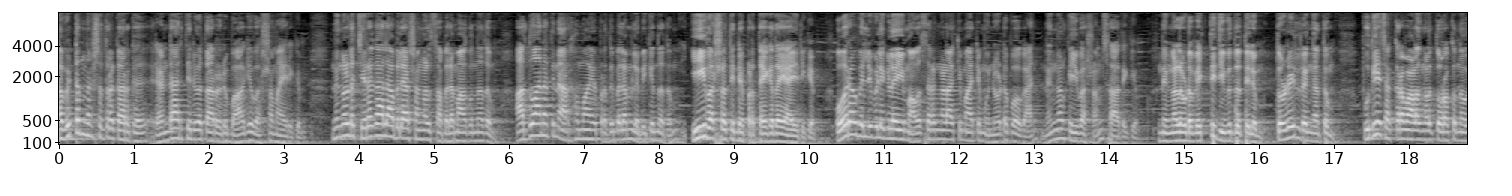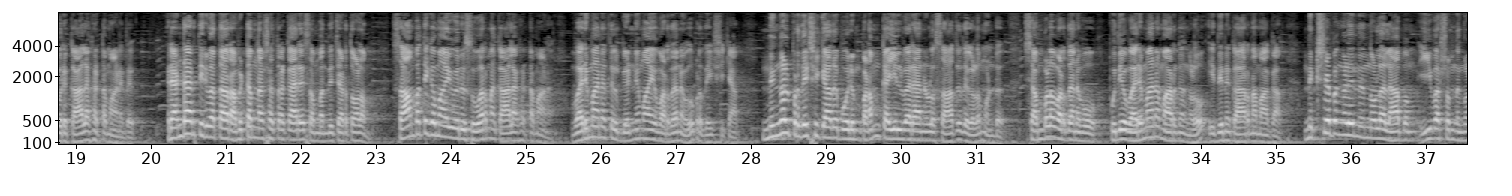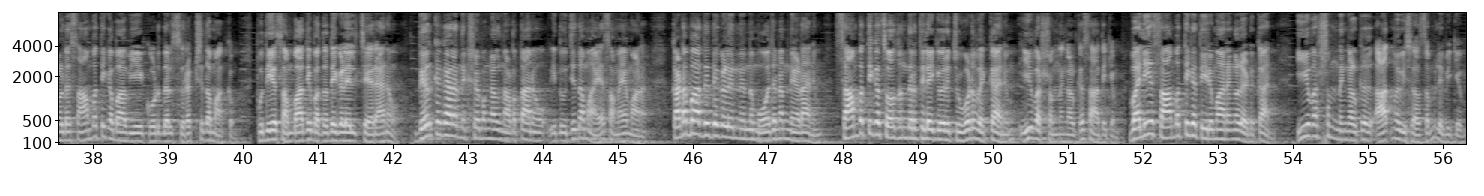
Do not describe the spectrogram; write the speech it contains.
അവിട്ടം നക്ഷത്രക്കാർക്ക് രണ്ടായിരത്തി ഇരുപത്തി ആറ് ഒരു ഭാഗ്യവർഷമായിരിക്കും. നിങ്ങളുടെ ചിരകാലാഭിലാഷങ്ങൾ സഫലമാകുന്നതും അധ്വാനത്തിന് അർഹമായ പ്രതിഫലം ലഭിക്കുന്നതും ഈ വർഷത്തിന്റെ പ്രത്യേകതയായിരിക്കും. ഓരോ വെല്ലുവിളികളെയും അവസരങ്ങളാക്കി മാറ്റി മുന്നോട്ട് പോകാൻ നിങ്ങൾക്ക് ഈ വർഷം സാധിക്കും. നിങ്ങളുടെ വ്യക്തി ജീവിതത്തിലും തൊഴിൽ രംഗത്തും പുതിയ ചക്രവാളങ്ങൾ തുറക്കുന്ന ഒരു കാലഘട്ടമാണിത്. രണ്ടായിരത്തി ഇരുപത്തി ആറ് അവിട്ടം നക്ഷത്രക്കാരെ സംബന്ധിച്ചിടത്തോളം സാമ്പത്തികമായി ഒരു സുവർണ കാലഘട്ടമാണ്. വരുമാനത്തിൽ ഗണ്യമായ വർധനവ് പ്രതീക്ഷിക്കാം. നിങ്ങൾ പ്രതീക്ഷിക്കാതെ പോലും പണം കയ്യിൽ വരാനുള്ള സാധ്യതകളും ഉണ്ട്. ശമ്പള വർധനവോ പുതിയ വരുമാന മാർഗങ്ങളോ ഇതിന് കാരണമാകാം. നിക്ഷേപങ്ങളിൽ നിന്നുള്ള ലാഭം ഈ വർഷം നിങ്ങളുടെ സാമ്പത്തിക ഭാവിയെ കൂടുതൽ സുരക്ഷിതമാക്കും. പുതിയ സമ്പാദ്യ പദ്ധതികളിൽ ചേരാനോ ദീർഘകാല നിക്ഷേപങ്ങൾ നടത്താനോ ഇത് ഉചിതമായ സമയമാണ്. കടബാധ്യതകളിൽ നിന്ന് മോചനം നേടാനും സാമ്പത്തിക സ്വാതന്ത്ര്യത്തിലേക്ക് ഒരു ചുവട് വെക്കാനും ഈ വർഷം നിങ്ങൾക്ക് സാധിക്കും. വലിയ സാമ്പത്തിക തീരുമാനങ്ങൾ എടുക്കാൻ ഈ വർഷം നിങ്ങൾക്ക് ആത്മവിശ്വാസം ലഭിക്കും.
